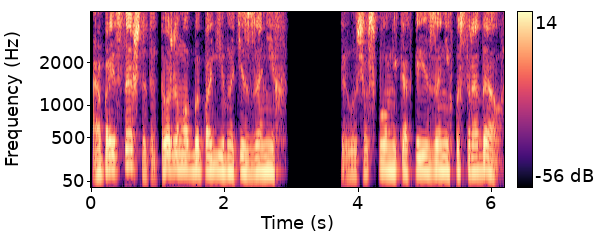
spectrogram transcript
А представь, что ты тоже мог бы погибнуть из-за них. Ты лучше вспомни, как ты из-за них пострадал.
